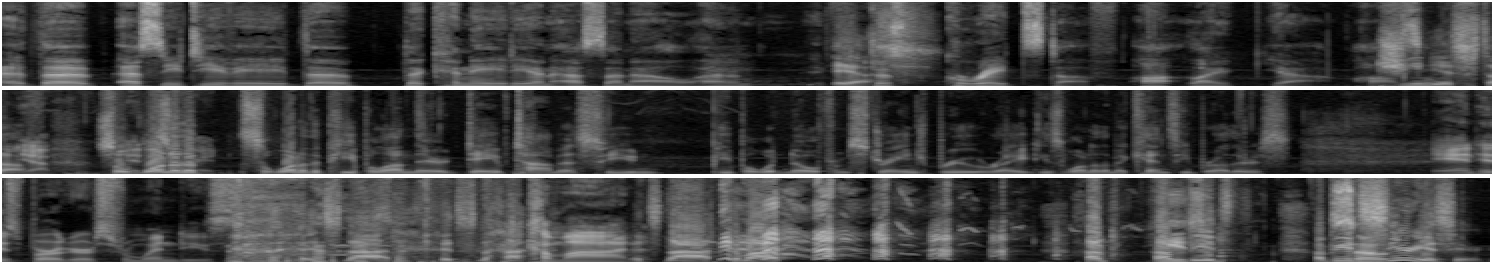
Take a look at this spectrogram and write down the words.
Uh, the SCTV, the the Canadian SNL, and Yes. just great stuff. Uh, like yeah, awesome. Genius stuff. Yep, so it one of the great. so one of the people on there, Dave Thomas, who you people would know from Strange Brew, right? He's one of the McKenzie brothers. And his burgers from Wendy's. it's not. It's not. Come on. It's not. Come on. I'm, I'm being, I'm being so- serious here.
